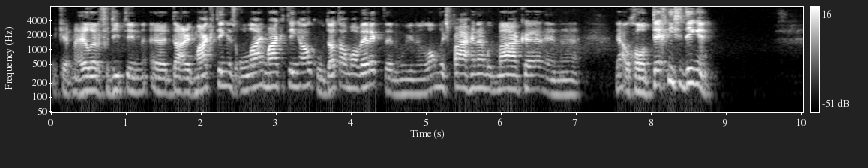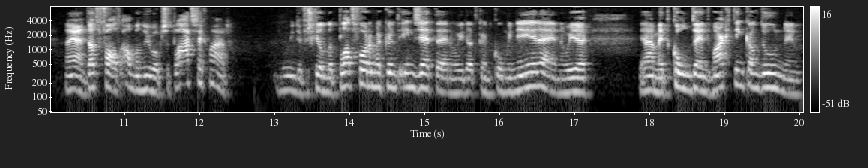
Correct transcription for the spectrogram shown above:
ik heb me heel erg verdiept in eh, direct marketing, dus online marketing ook, hoe dat allemaal werkt en hoe je een landingspagina moet maken en eh, ja, ook gewoon technische dingen. Nou ja, dat valt allemaal nu op zijn plaats, zeg maar hoe je de verschillende platformen kunt inzetten en hoe je dat kunt combineren en hoe je ja, met content marketing kan doen. En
